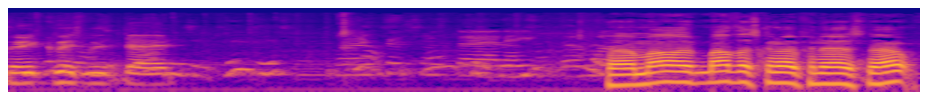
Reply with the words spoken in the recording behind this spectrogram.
Merry Christmas, Dad. Merry Christmas, Daddy. Uh, my mother's going to open hers now.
